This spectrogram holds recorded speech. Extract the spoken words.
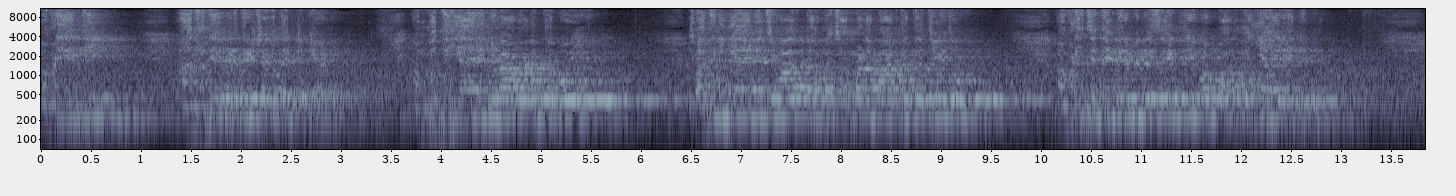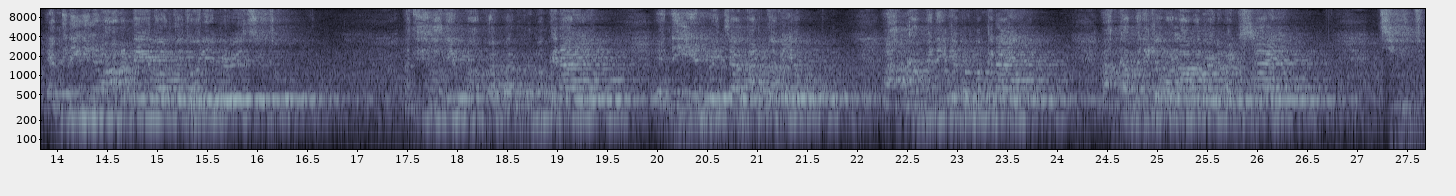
അവിടെ എത്തി ആദ്യത്തെ പ്രതീക്ഷകൾ തെറ്റുകയാണ് അമ്പത്തയ്യായിരം രൂപ കൊടുത്ത് പോയി. പതിനയ്യായിരം രൂപ ശമ്പളം വാഗ്ദത്തം ചെയ്തു. അവിടെ ചെന്നെങ്കിലും എഗ്രിമെന്റ് സൈൻ ചെയ്യുമ്പോൾ അയ്യായിരം രൂപ. എങ്ങനെയെങ്കിലും ആകട്ടെ എന്ന് ഓർത്ത് ജോലിയിൽ പ്രവേശിച്ചു. അദ്ദേഹം പ്രമുഖനായി എന്നെ ഏൽപ്പിച്ച കർത്തവ്യം ആ കമ്പനിക്ക് പ്രമുഖനായി കമ്പനിക്ക് കൊള്ളാവുന്ന ഒരു മനുഷ്യനായി ജീവിച്ചു.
